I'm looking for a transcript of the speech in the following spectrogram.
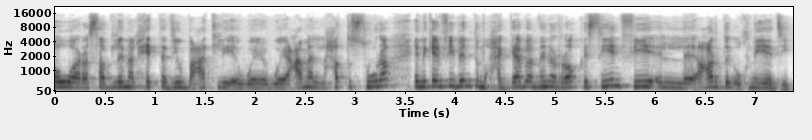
هو رصد لنا الحتة دي وبعت لي وعمل حط الصورة إن كان في بنت محجبة من الراقصين في عرض الأغنية دي.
